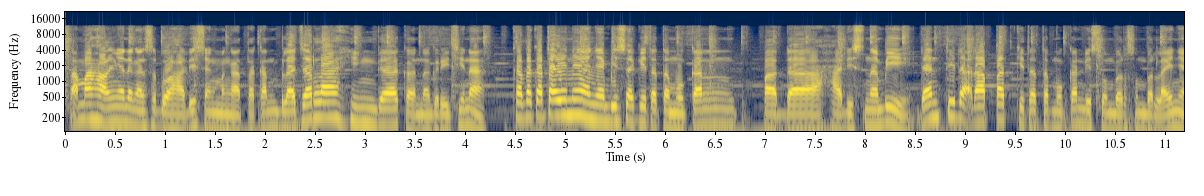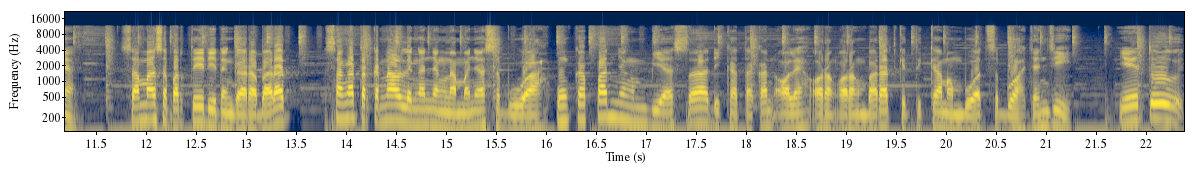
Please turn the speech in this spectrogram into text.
Sama halnya dengan sebuah hadis yang mengatakan belajarlah hingga ke negeri Cina. Kata-kata ini hanya bisa kita temukan pada hadis Nabi dan tidak dapat kita temukan di sumber-sumber lainnya. Sama seperti di negara barat, sangat terkenal dengan yang namanya sebuah ungkapan yang biasa dikatakan oleh orang-orang barat ketika membuat sebuah janji yaitu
